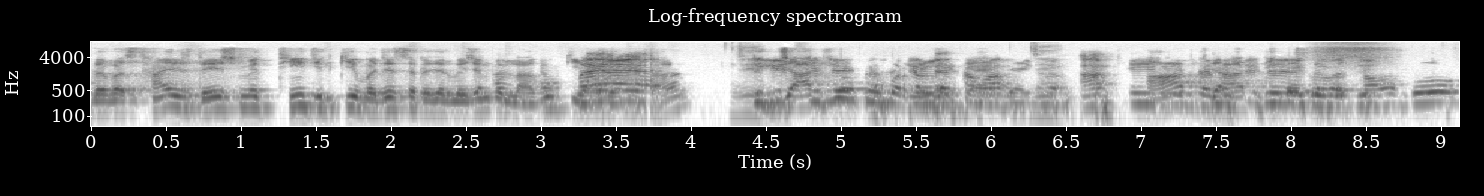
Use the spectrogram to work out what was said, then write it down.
व्यवस्थाएँ इस देश में थी जिनकी वजह से रिजर्वेशन को लागू किया गया था कि जातियों के ऊपर आप जाति की व्यवस्थाओं को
